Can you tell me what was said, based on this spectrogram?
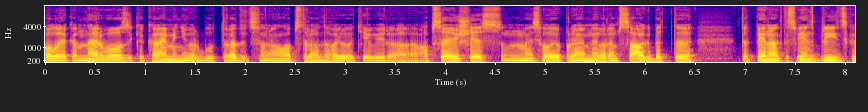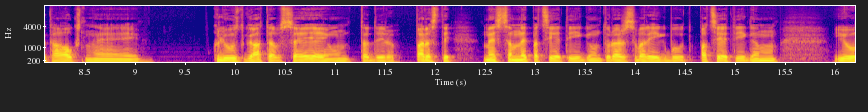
paliekam nervozi, ka kaimiņi varbūt tradicionāli apstrādājot jau ir apsējušies, un mēs vēl joprojām nevaram sākt, bet tad pienāk tas viens brīdis, kad tā augsne kļūst gatava sējai, un tad ir parasti mēs esam nepacietīgi, un tur arī svarīgi būt pacietīgam. Uh, jo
